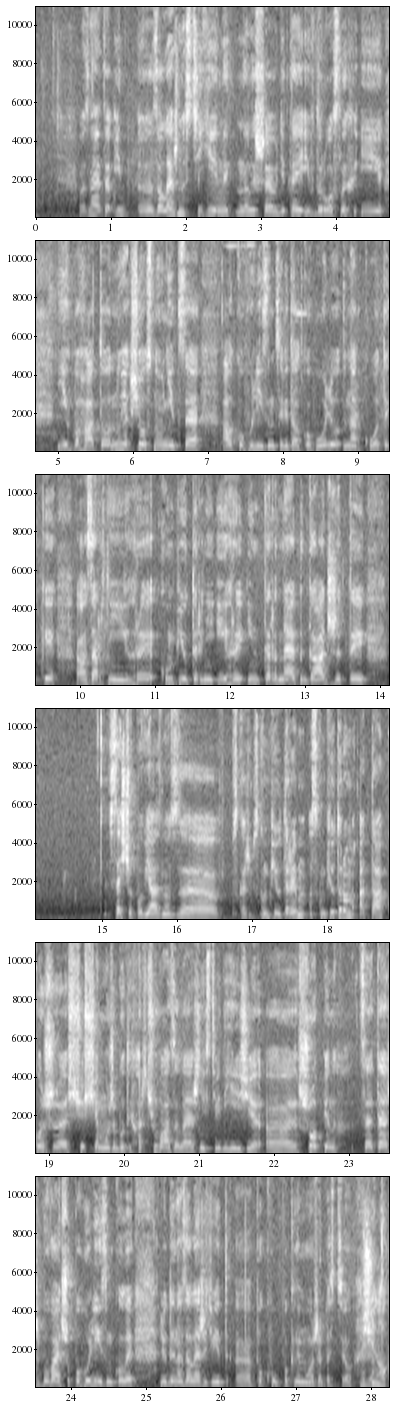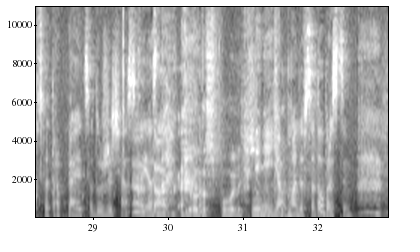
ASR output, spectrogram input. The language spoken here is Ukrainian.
Ви знаєте, е, залежності є не, не лише у дітей, і в дорослих, і їх багато. Ну, якщо основні це алкоголізм, це від алкоголю, наркотики, азартні ігри, комп'ютерні ігри, інтернет, гаджети. Все, що пов'язано з, скажімо, з комп'ютером, з комп'ютером, а також е, що ще може бути харчова залежність від їжі, е, шопінг. Це теж буває шопоголізм, коли людина залежить від е, покупок, не може без цього. В жінок це трапляється дуже часто. Я так. знаю. Іра, ти? Ні, ні, я в мене все добре з цим.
